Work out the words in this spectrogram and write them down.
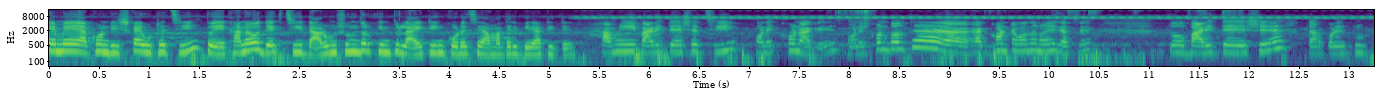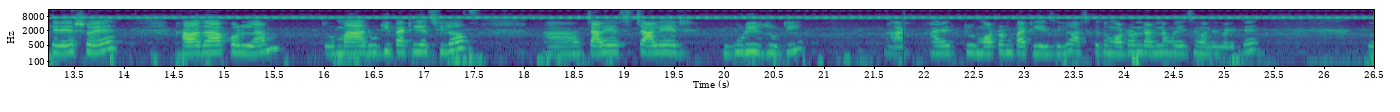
নেমে এখন রিক্সায় উঠেছি, তো এখানেও দেখছি দারুণ সুন্দর কিন্তু লাইটিং করেছে আমাদের বিরাটিতে। আমি বাড়িতে এসেছি অনেকক্ষণ আগে, অনেকক্ষণ বলতে এক ঘণ্টা মতন হয়ে গেছে। তো বাড়িতে এসে তারপরে একটু ফ্রেশ হয়ে খাওয়া দাওয়া করলাম। তো মা রুটি পাঠিয়েছিল চালের চালের গুড়ির রুটি, আর আর একটু মটন পাঠিয়েছিল। আজকে তো মটন রান্না হয়েছে আমাদের বাড়িতে, তো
